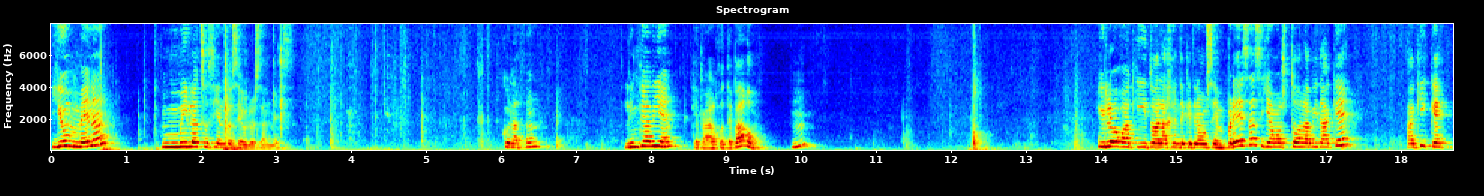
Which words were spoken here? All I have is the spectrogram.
Y un MENA, 1800 euros al mes. Corazón, limpia bien, que para algo te pago. Y luego aquí toda la gente que tenemos empresas y llevamos toda la vida ¿a qué? ¿Aquí qué?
